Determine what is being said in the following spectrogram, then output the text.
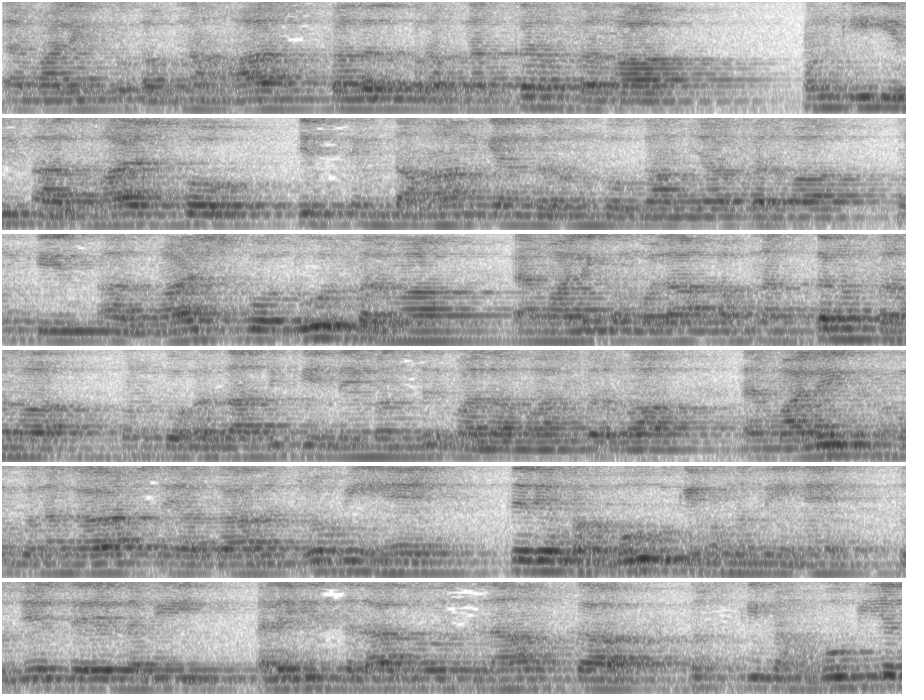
اے مالک، تو اپنا حاس فضل اور اپنا کرم فرما۔ ان کی اس آزمائش کو، اس امتحان کے اندر ان کو کامیاب فرما۔ ان کی اس آزمائش کو دور فرما۔ اے مالک و مولا، اپنا کرم فرما۔ ان کو آزادی کی نعمت سے مالا مال فرما۔ اے مالک، ہم گناہگار سیاکار جو بھی ہیں تیرے محبوب کی امتی ہیں، تجھے تیرے نبی علیہ السلام کا، اس کی محبوبیت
